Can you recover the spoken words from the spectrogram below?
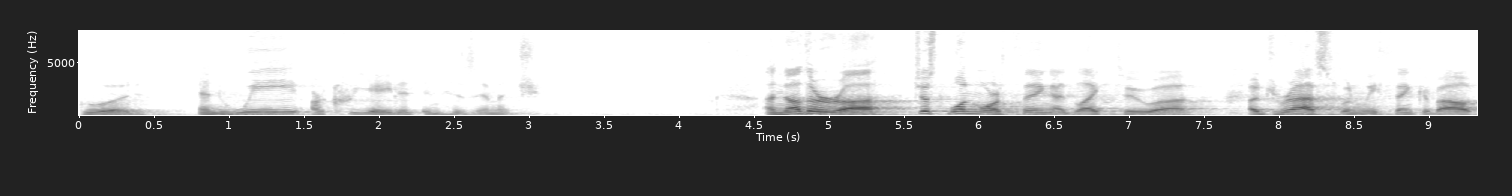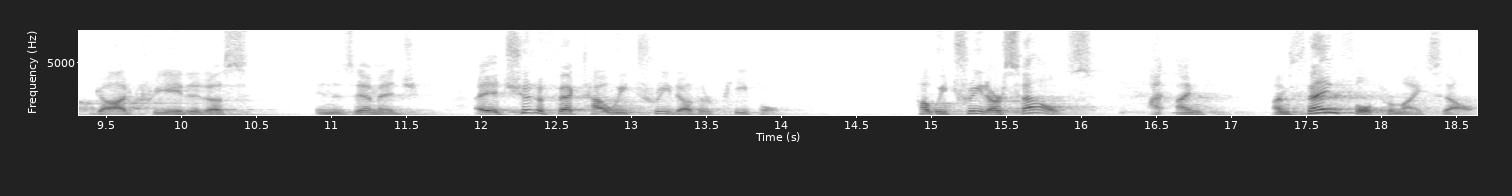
good, and we are created in His image. Another, uh, just one more thing I'd like to uh, address when we think about God created us in His image. It should affect how we treat other people, how we treat ourselves. I, I'm, I'm thankful for myself,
